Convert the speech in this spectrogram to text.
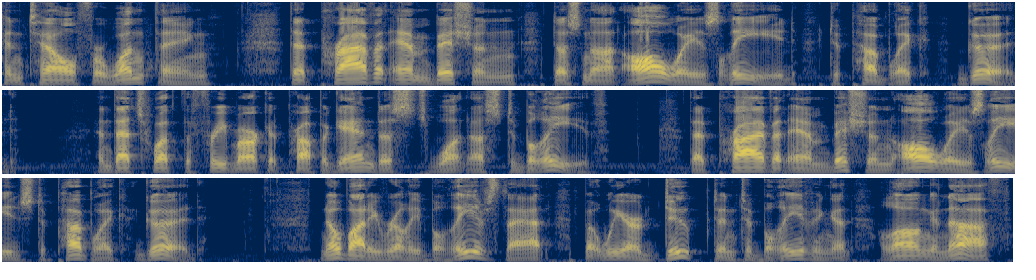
can tell, for one thing, that private ambition does not always lead to public good. And that's what the free market propagandists want us to believe that private ambition always leads to public good. Nobody really believes that, but we are duped into believing it long enough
